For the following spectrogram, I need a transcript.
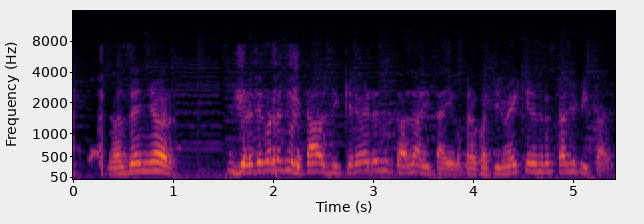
no, señor. Yo le tengo resultados, si quiere ver resultados ahorita, Diego, pero continúe quiénes son los clasificados.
